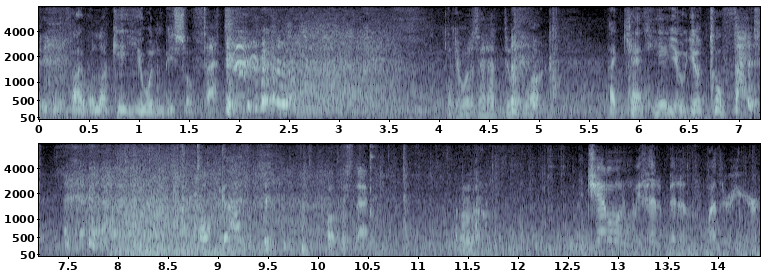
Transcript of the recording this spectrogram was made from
If I were lucky, you wouldn't be so fat. Okay, what does that have to do with luck? I can't hear you. You're too fat. Oh, God. What was that? I don't know. Gentlemen, we've hit a bit of weather here.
